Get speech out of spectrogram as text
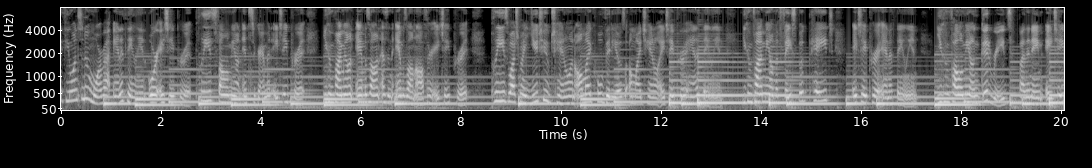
If you want to know more about Anelthalien or H.A. Pruitt, please follow me on Instagram at H.A. Pruitt. You can find me on Amazon as an Amazon author, H.A. Pruitt. Please watch my YouTube channel and all my cool videos on my channel, H.A. Pruitt Anelthalien. You can find me on the Facebook page, H.A. Pruitt Anelthalien. You can follow me on Goodreads by the name H.A.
